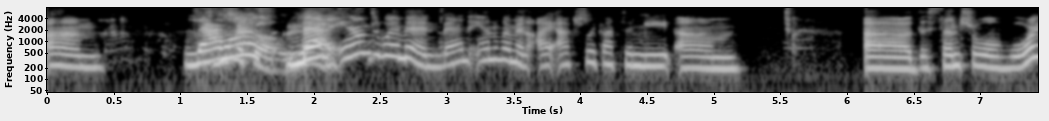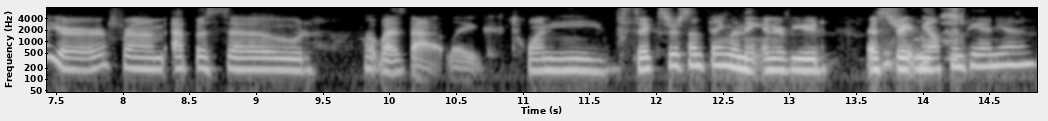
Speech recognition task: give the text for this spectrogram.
Um Magical. yes, men yes. and women, men and women. I actually got to meet um uh the sensual warrior from episode what was that? Like 26 or something when they interviewed a straight male companion.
